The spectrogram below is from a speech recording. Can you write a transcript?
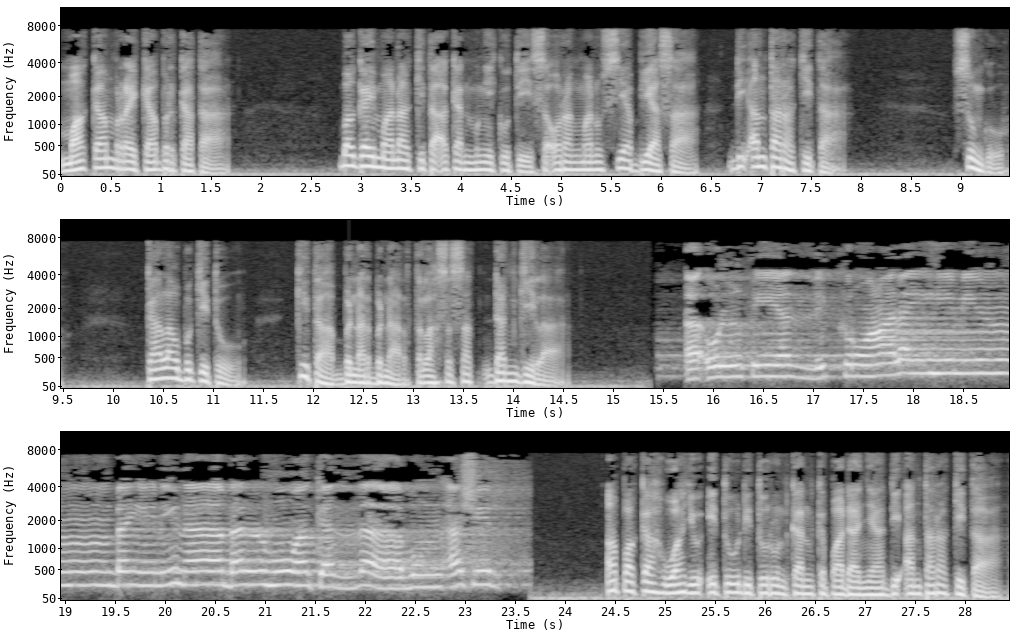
maka mereka berkata, Bagaimana kita akan mengikuti seorang manusia biasa di antara kita? Sungguh, kalau begitu, kita benar-benar telah sesat dan gila. Apakah wahyu itu diturunkan kepadanya di antara kita?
